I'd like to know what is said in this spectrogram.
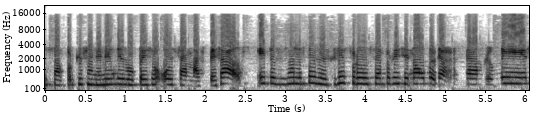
están porque están en el mismo peso o están más pesados. Entonces son las personas que se frustran porque dicen, no, pues ya está un mes,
